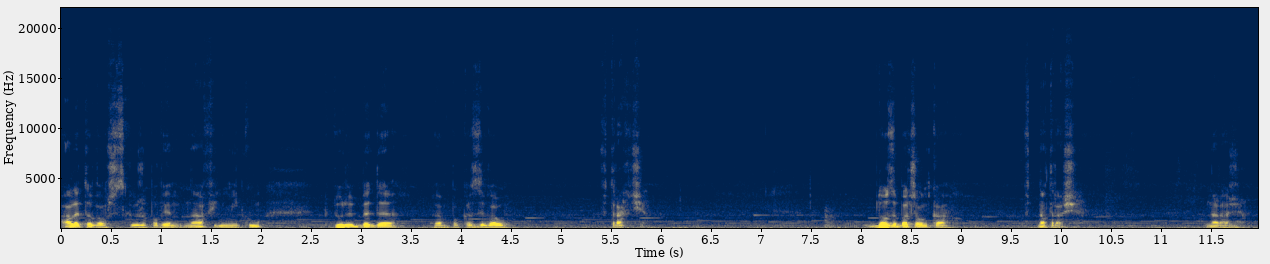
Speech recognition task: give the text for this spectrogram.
ale to Wam wszystko już opowiem na filmiku, który będę Wam pokazywał w trakcie. Do zobaczonka na trasie. Na razie.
